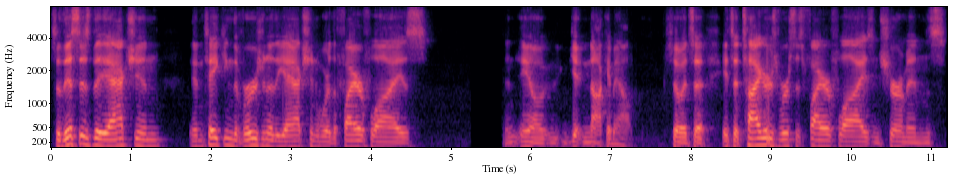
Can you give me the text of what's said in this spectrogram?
So this is the action and taking the version of the action where the fireflies and you know get knock him out. So it's a it's a tigers versus fireflies and Shermans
